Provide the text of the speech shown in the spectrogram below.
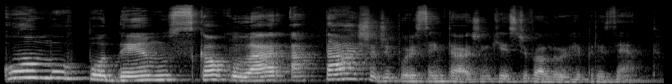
Como podemos calcular a taxa de porcentagem que este valor representa?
